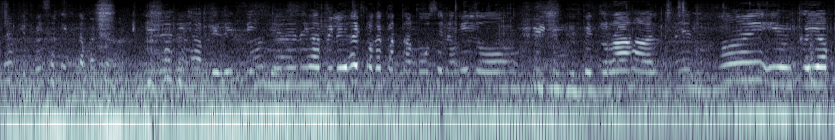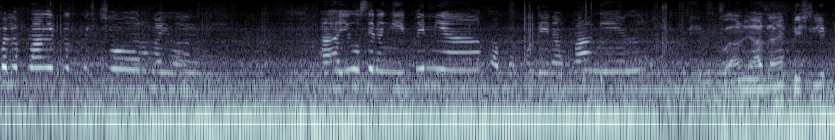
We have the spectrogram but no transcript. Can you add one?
Sakit, may sakit na ba siya? Rehabilitation. Oh, nire-rehabilitate. Ay, pagkatamusin ng ilong, pinturahan. Ayan. Ay, eh, kaya pala pangit mag-picture ngayon. Aayusin ang ngipin niya, papuputi ng pangil. Ano yata niya? Facelift.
